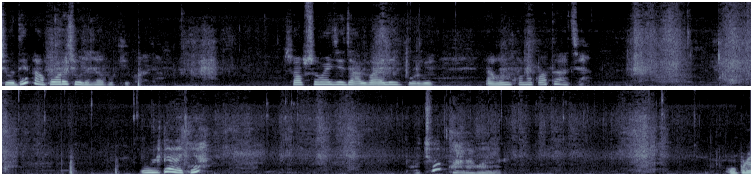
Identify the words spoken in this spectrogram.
যদি না পড়ে চলে যাব কি করে? সব সময় যে জাল বাইলেই পড়বে এমন কোনো কথা আছে? উল্টে দেখি হ্যাঁ? প্রচুর পানা বন্ধ উপরে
